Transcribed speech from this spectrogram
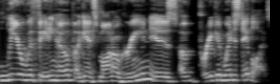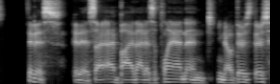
Lier with Fading Hope against Mono Green is a pretty good way to stabilize. It is. It is. I, I buy that as a plan, and you know, there's there's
